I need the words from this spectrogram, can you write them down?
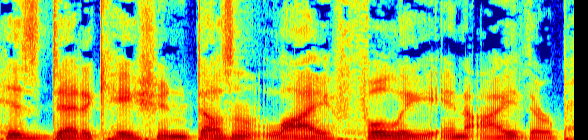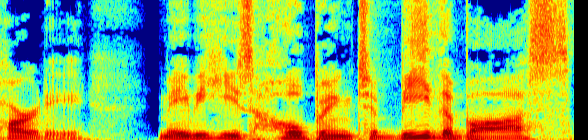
his dedication doesn't lie fully in either party. Maybe he's hoping to be the boss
